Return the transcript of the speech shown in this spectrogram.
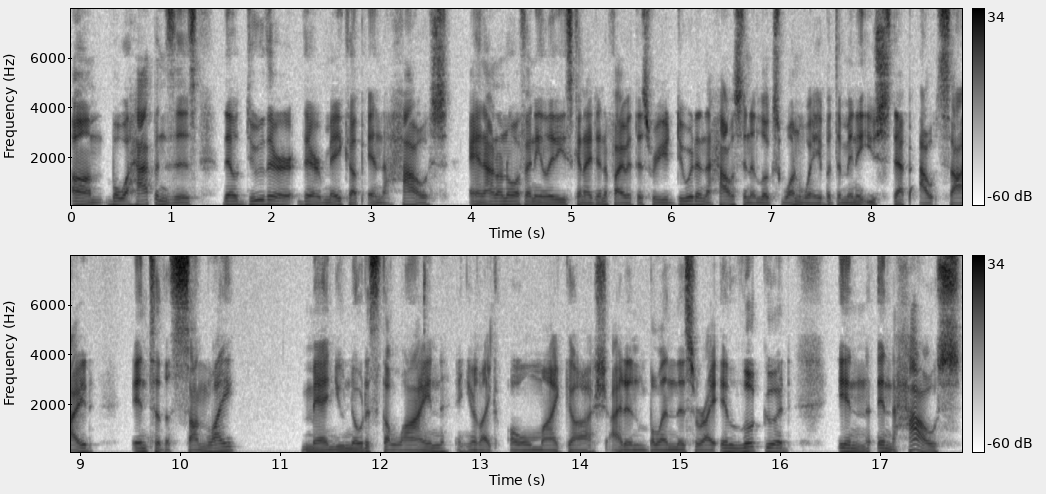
Um, but what happens is they'll do their their makeup in the house and I don't know if any ladies can identify with this, where you do it in the house and it looks one way, but the minute you step outside into the sunlight, man, you notice the line and you're like, oh my gosh, I didn't blend this right. It looked good in in the house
